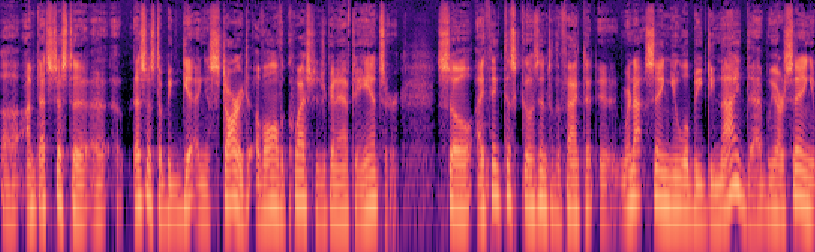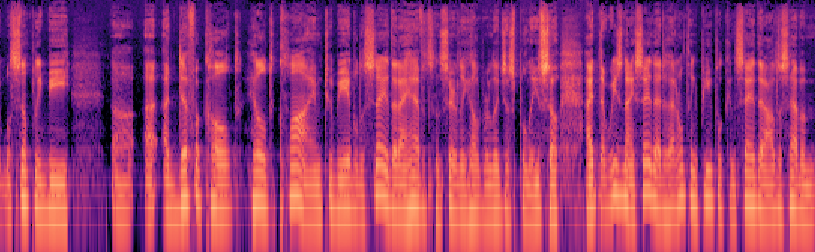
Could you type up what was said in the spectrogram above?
Uh, that's just a, a, that's just a beginning, a start of all the questions you're going to have to answer. So I think this goes into the fact that uh, we're not saying you will be denied that. We are saying it will simply be uh, a, a, difficult hill to climb to be able to say that I have sincerely held religious belief. So I, the reason I say that is I don't think people can say that I'll just have a,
